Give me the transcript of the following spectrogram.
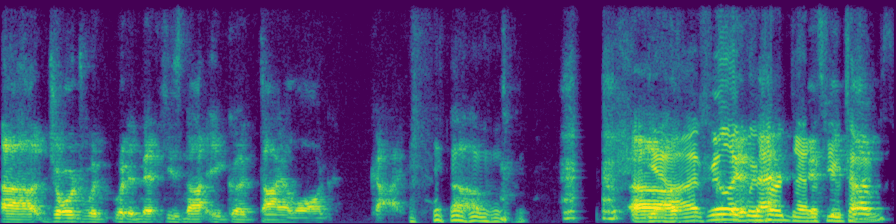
uh, George would would admit he's not a good dialogue guy. Um, yeah, Uh, I feel like we've fact, heard that a few times.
